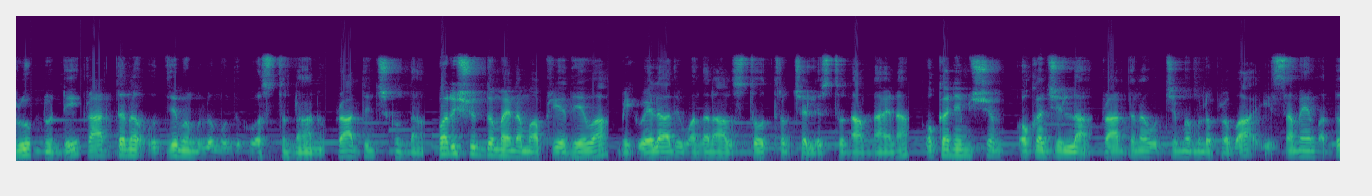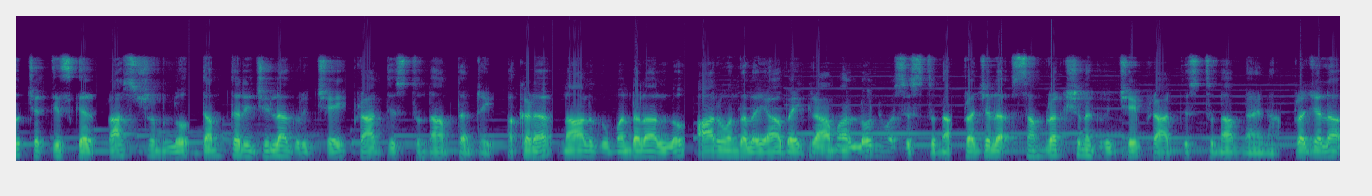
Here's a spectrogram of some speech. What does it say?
group నుండి ప్రార్థన ఉద్యమంలో వస్తున్నాను. ప్రార్థించుకుందాం. పరిశుద్ధమైన మా ప్రియ దేవ మీకు వేలాది వందనాలు స్తోత్రం చెల్లిస్తున్నాం నాయన. ఒక నిమిషం ఒక జిల్లా ప్రార్థన ఉద్యమంలో ప్రభా ఈ సమయం అందు ఛత్తీస్గఢ్ రాష్ట్రంలో దంతరి జిల్లా గురించే ప్రార్థిస్తున్నాం తండ్రి. అక్కడ నాలుగు మండలాల్లో ఆరు వందల యాభై గ్రామాల్లో నివసిస్తున్న ప్రజల సంరక్షణ గురించే ప్రార్థిస్తున్నాం నాయన. ప్రజల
